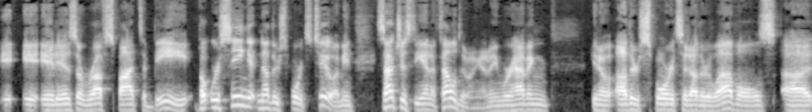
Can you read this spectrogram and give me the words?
it, it is a rough spot to be. But we're seeing it in other sports too. I mean, it's not just the NFL doing it. I mean, we're having you know other sports at other levels uh,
